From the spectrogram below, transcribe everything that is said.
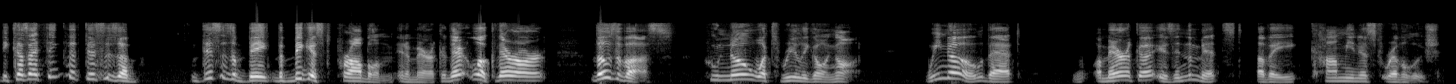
because I think that this is a this is a big the biggest problem in America. There, look, there are those of us who know what's really going on. We know that America is in the midst of a communist revolution.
